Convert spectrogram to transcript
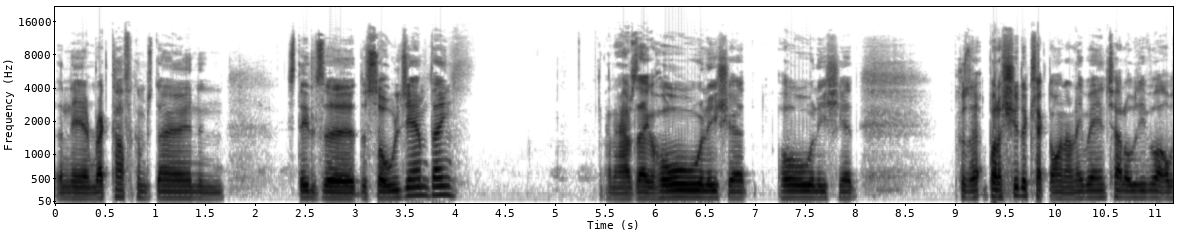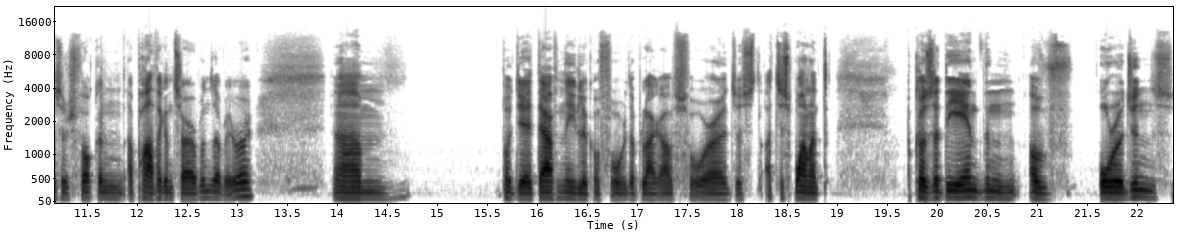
and then Richtofen comes down and steals the the soul gem thing, and I was like, holy shit, holy shit. Because I, but I should have clicked on anyway in Shadows Evil. I was there's fucking apothic and serpents everywhere. Um, but yeah, definitely looking forward to Black Ops Four. I just I just want it because at the ending of Origins,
